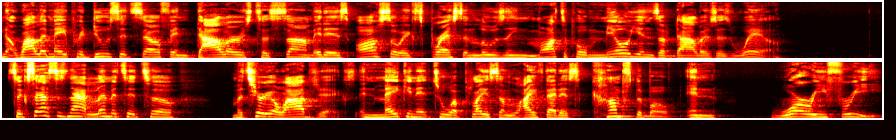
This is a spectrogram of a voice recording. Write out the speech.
You know, while it may produce itself in dollars to some, it is also expressed in losing multiple millions of dollars as well. Success is not limited to material objects and making it to a place in life that is comfortable and worry free.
